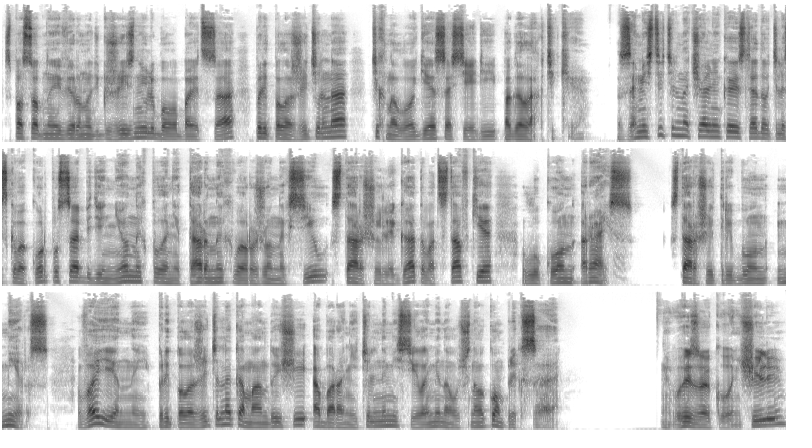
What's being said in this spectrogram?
способные вернуть к жизни любого бойца, предположительно, технология соседей по галактике. Заместитель начальника исследовательского корпуса Объединенных планетарных вооруженных сил, старший легат в отставке Лукон Райс, старший трибун Мирс, военный, предположительно командующий оборонительными силами научного комплекса. «Вы закончили?»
